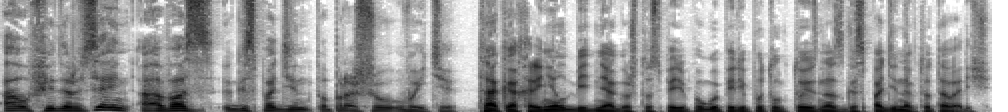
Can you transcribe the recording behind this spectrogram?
ауфидерзейн, а вас, господин, попрошу выйти». Так охренел бедняга, что с перепугу перепутал, кто из нас господин, а кто товарищ.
